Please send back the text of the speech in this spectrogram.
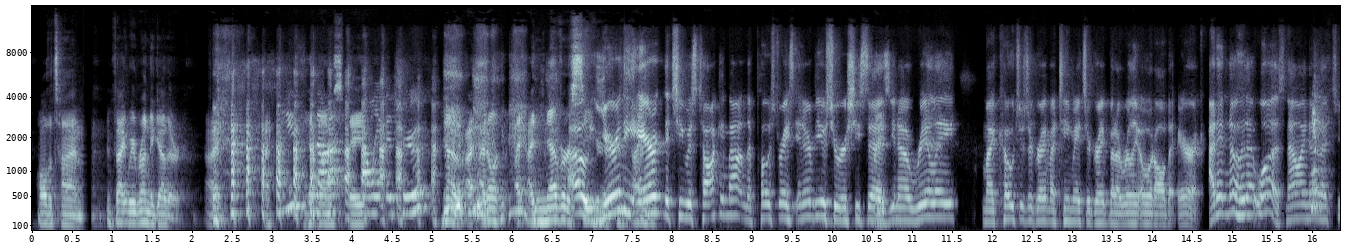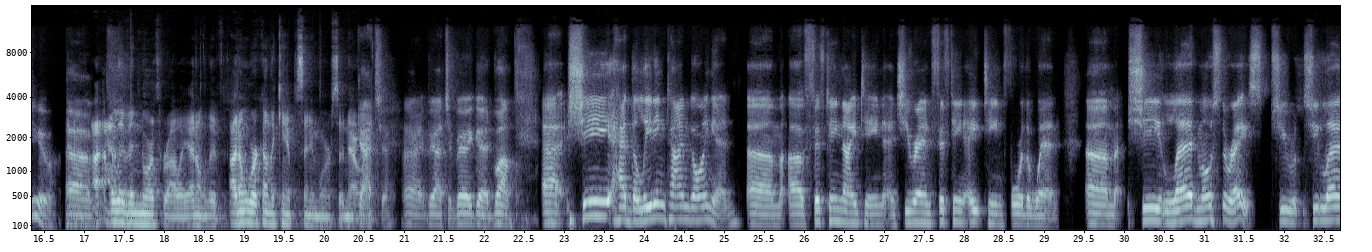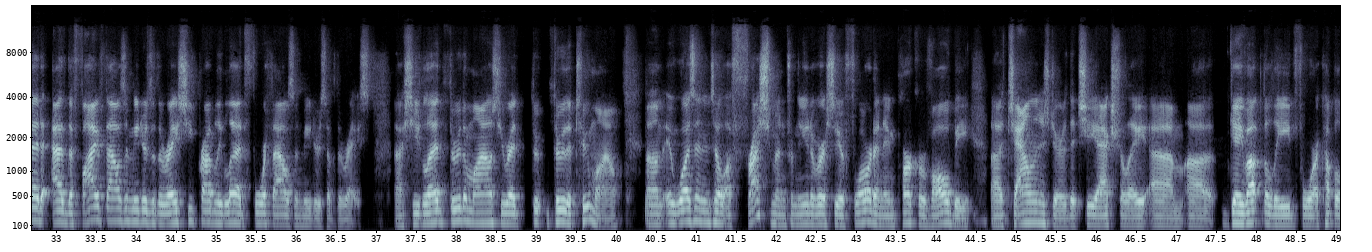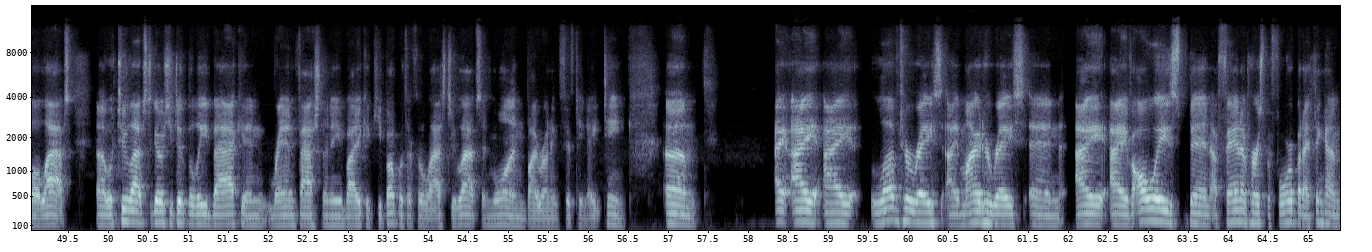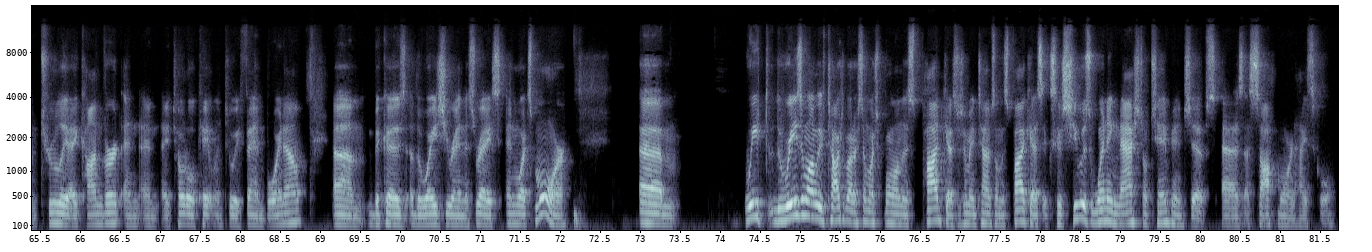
All the time. In fact, we run together. I, I He's not telling the truth. No, I, I don't. I, I never. Oh, you're the Eric that she was talking about in the post race interview, where she says, right. "You know, really." My coaches are great, my teammates are great, but I really owe it all to Eric. I didn't know who that was. Now I know that's you. Um, I, I, live in North Raleigh. I don't live. I don't work on the campus anymore. So no. Gotcha. All right, gotcha. Very good. Well, uh, she had the leading time going in um, of 15:19, and she ran 15:18 for the win. Um, she led most of the race. She she led out of the 5,000 meters of the race. She probably led 4,000 meters of the race. Uh, she led through the mile. She read th- through the two mile. Um, it wasn't until a freshman from the University of Florida named Parker Valby uh, challenged her that she actually um, uh, gave up the lead for a couple of laps. Uh, with two laps to go, she took the lead back and ran faster than anybody could keep up with her for the last two laps and won by running 15 18. Um, I, I, I loved her race. I admired her race, and I I've always been a fan of hers before, but I think I'm truly a convert and and a total Katelyn Tuohy fanboy now um, because of the way she ran this race. And what's more, um, we the reason why we've talked about her so much more on this podcast or so many times on this podcast is because she was winning national championships as a sophomore in high school.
